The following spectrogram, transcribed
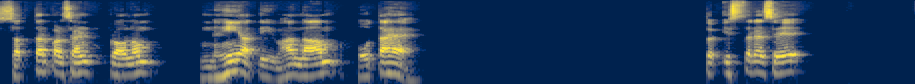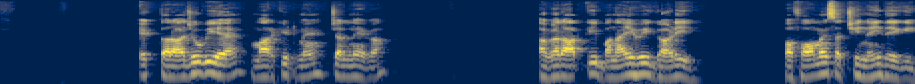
सत्तर परसेंट प्रॉब्लम नहीं आती, वहाँ नाम होता है। तो इस तरह से एक तराजू भी है मार्केट में चलने का। अगर आपकी बनाई हुई गाड़ी परफॉर्मेंस अच्छी नहीं देगी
